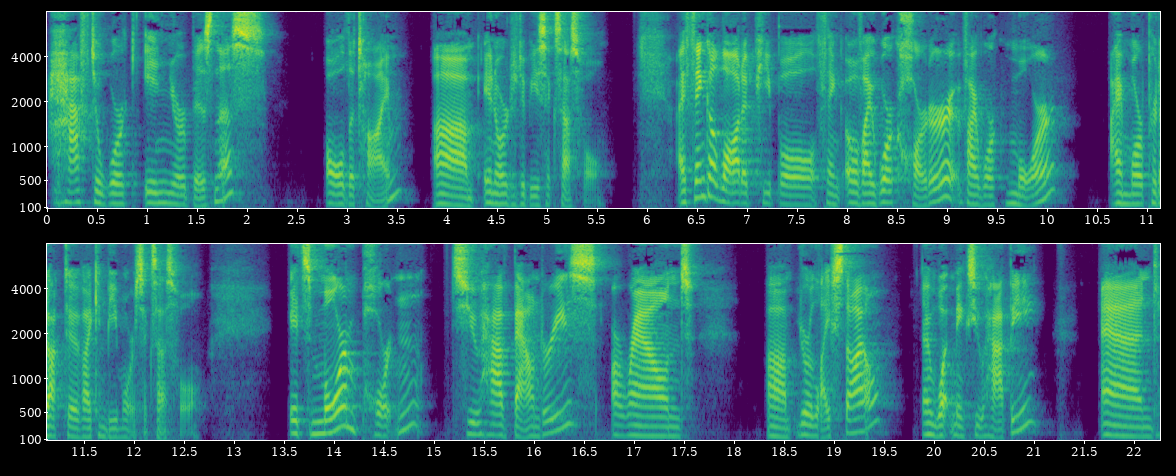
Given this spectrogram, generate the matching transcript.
have to work in your business all the time um, in order to be successful. I think a lot of people think, oh, if I work harder, if I work more, I'm more productive, I can be more successful. It's more important to have boundaries around um, your lifestyle and what makes you happy and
